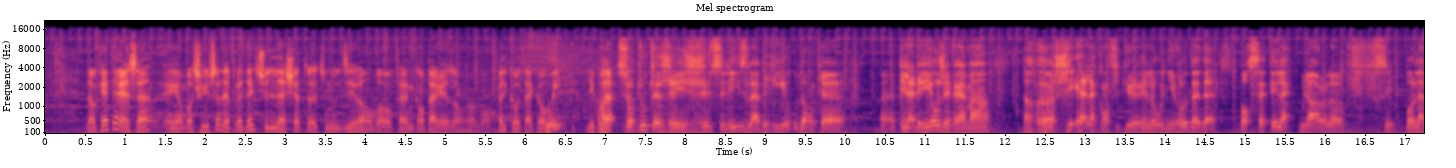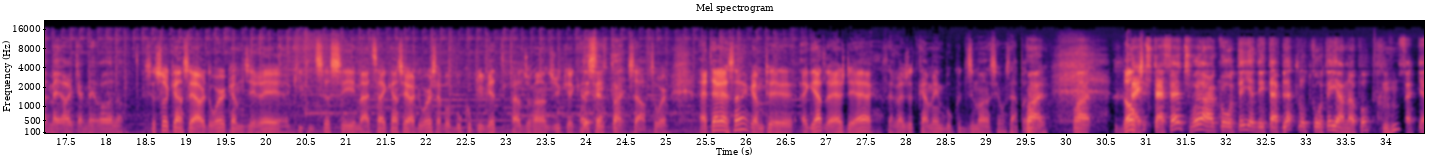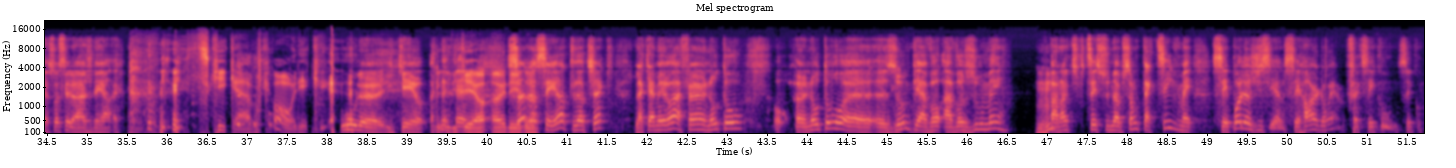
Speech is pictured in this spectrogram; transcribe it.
Donc, intéressant. Et on va suivre ça de près. Dès que tu l'achètes, euh, tu nous le diras. On va faire une comparaison. On va faire le côte à côte. Oui. Les Ouais, couleurs. surtout que j'utilise la Brio. Donc, euh, euh, puis la Brio, j'ai vraiment rushé à la configurer là, au niveau de, de- pour setter la couleur. là. C'est pas la meilleure caméra. Là. C'est sûr, quand c'est hardware, comme dirait euh, qui qui dit ça, c'est Mathieu. Quand c'est hardware, ça va beaucoup plus vite faire du rendu que quand C'est software. Intéressant, comme euh, regarde le HDR, ça rajoute quand même beaucoup de dimensions, ça n'a pas Ouais. Donc, Ben, tout à fait. Tu vois, un côté, il y a des tablettes, l'autre côté, il n'y en a pas. Mhm. Fait que ça, c'est le HDR. qui cave. Ou le Ikea. L'IKEA, un des Ça, deux. là, c'est hot, là, check. La caméra a fait un auto, un auto euh, zoom, puis elle va, elle va zoomer. Mhm. Pendant que tu sais, c'est une option que tu actives, mais c'est pas logiciel, c'est hardware. Fait que c'est cool, c'est cool.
